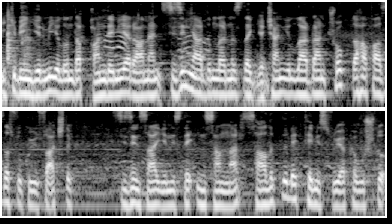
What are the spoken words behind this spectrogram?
2020 yılında pandemiye rağmen sizin yardımlarınızla geçen yıllardan çok daha fazla su kuyusu açtık. Sizin sayenizde insanlar sağlıklı ve temiz suya kavuştu.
